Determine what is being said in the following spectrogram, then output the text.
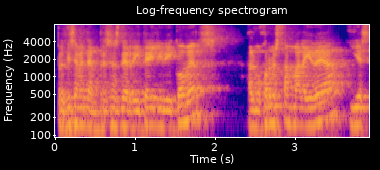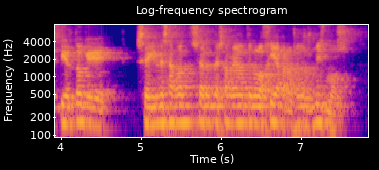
precisamente a empresas de retail y de e-commerce. A lo mejor no es tan mala idea y es cierto que seguir desarrollando, tecnología para nosotros mismos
